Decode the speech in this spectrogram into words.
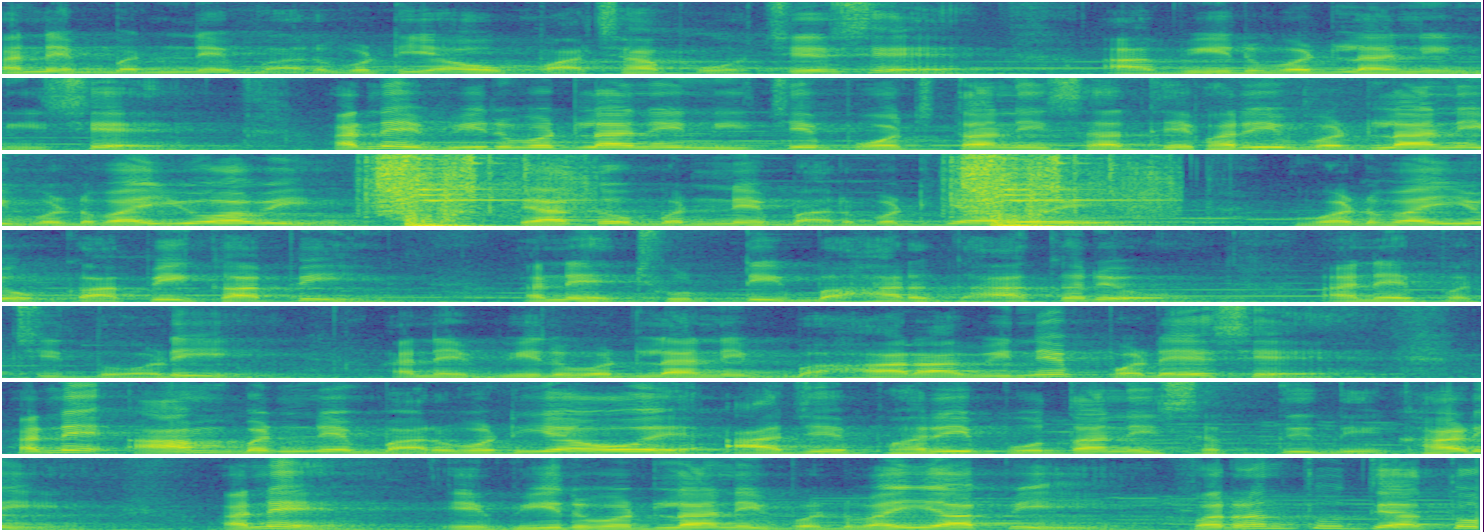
અને બંને બારવટિયાઓ પાછા પહોંચે છે આ વીર વડલાની નીચે. અને વીર વડલાની નીચે પહોંચતાની સાથે ફરી વડલાની વડવાઈઓ આવી. ત્યાં તો બંને બારવટિયાઓએ વડવાઈઓ કાપી કાપી અને છૂટી બહાર ઘા કર્યો અને પછી દોડી અને વીર વડલાની બહાર આવીને પડે છે. અને આમ બંને બારવટિયાઓએ આજે ફરી પોતાની શક્તિ દેખાડી અને એ વીર વડલાની વડવાઈ આપી, પરંતુ ત્યાં તો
